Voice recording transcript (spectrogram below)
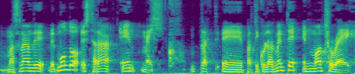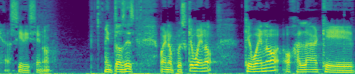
más grande del mundo estará en México, eh, particularmente en Monterrey, así dice, ¿no? Entonces, bueno, pues qué bueno, qué bueno, ojalá que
